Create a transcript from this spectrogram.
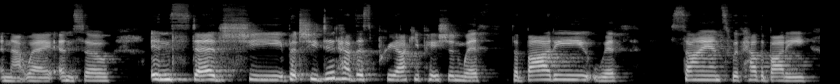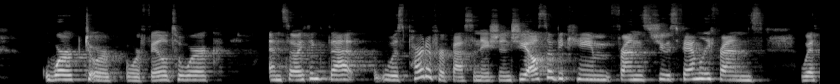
in that way, and so instead, she, but she did have this preoccupation with the body, with science, with how the body worked or or failed to work. And so I think that was part of her fascination. She also became friends, she was family friends with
